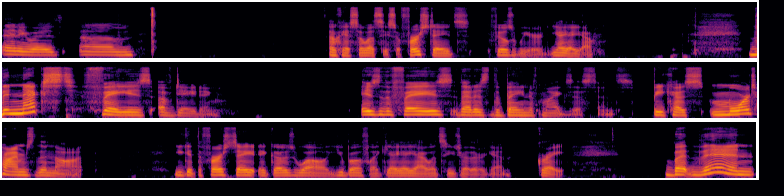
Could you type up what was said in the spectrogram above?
Anyways, um, okay, so let's see. So, first dates feels weird. Yeah, yeah, yeah. The next phase of dating is the phase that is the bane of my existence because more times than not, you get the first date, it goes well. You both like, yeah, yeah, yeah, let's see each other again. Great. But then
